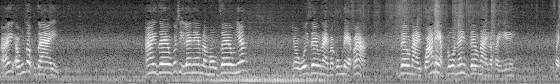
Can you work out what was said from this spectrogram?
Đấy, ống rộng dài ai rêu các chị lên em là màu rêu nhé trời ơi rêu này mà không đẹp à rêu này quá đẹp luôn đấy rêu này là phải phải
